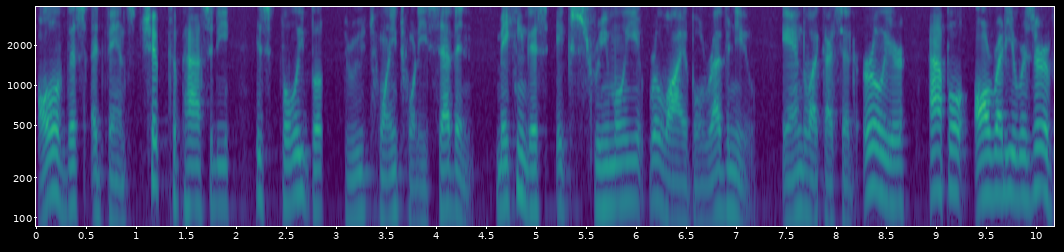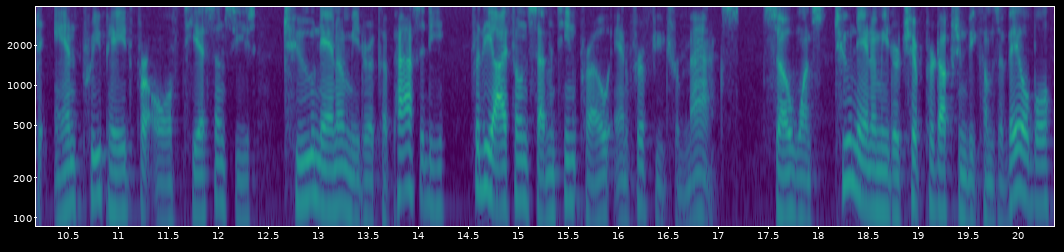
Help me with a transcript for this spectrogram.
All of this advanced chip capacity is fully booked through 2027, making this extremely reliable revenue. And like I said earlier, Apple already reserved and prepaid for all of TSMC's 2 nanometer capacity for the iPhone 17 Pro and for future Macs. So once 2 nanometer chip production becomes available,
